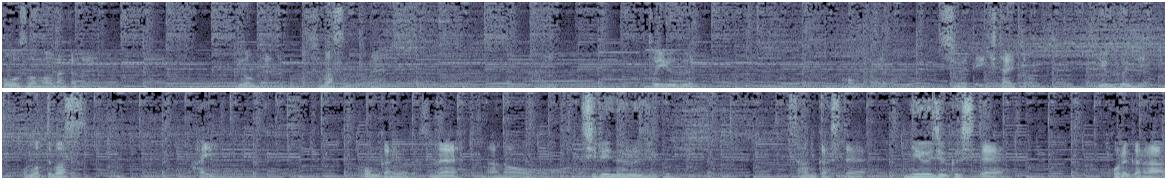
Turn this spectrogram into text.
放送の中で読んだりとかもしますんでね。はい。というふうに、今回めていきたいというふうに思ってます。はい。今回はですね、あの、チリヌル塾に参加して、入塾して、これから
